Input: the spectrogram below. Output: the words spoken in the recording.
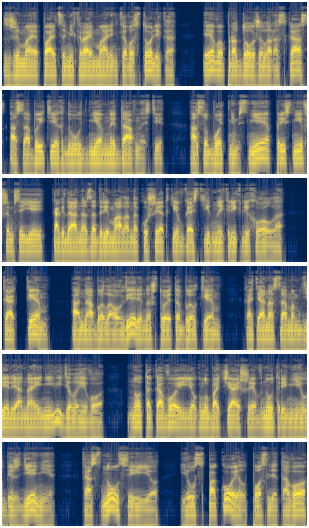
Сжимая пальцами край маленького столика, Эва продолжила рассказ о событиях двухдневной давности, о субботнем сне, приснившемся ей, когда она задремала на кушетке в гостиной Крикли Холла, как Кэм, она была уверена, что это был Кэм, хотя на самом деле она и не видела его, но таково ее глубочайшее внутреннее убеждение, коснулся ее и успокоил после того,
